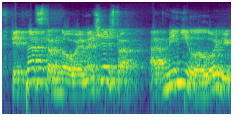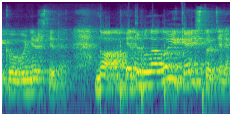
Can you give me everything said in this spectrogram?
В 15-м новое начальство отменило логику в университетах. Но это была логика Аристотеля.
